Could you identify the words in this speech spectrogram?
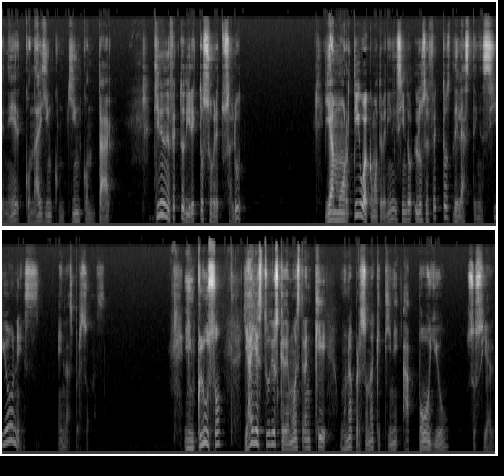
tener con alguien con quien contar, tiene un efecto directo sobre tu salud. Y amortigua, como te venía diciendo, los efectos de las tensiones en las personas. Incluso ya hay estudios que demuestran que una persona que tiene apoyo social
